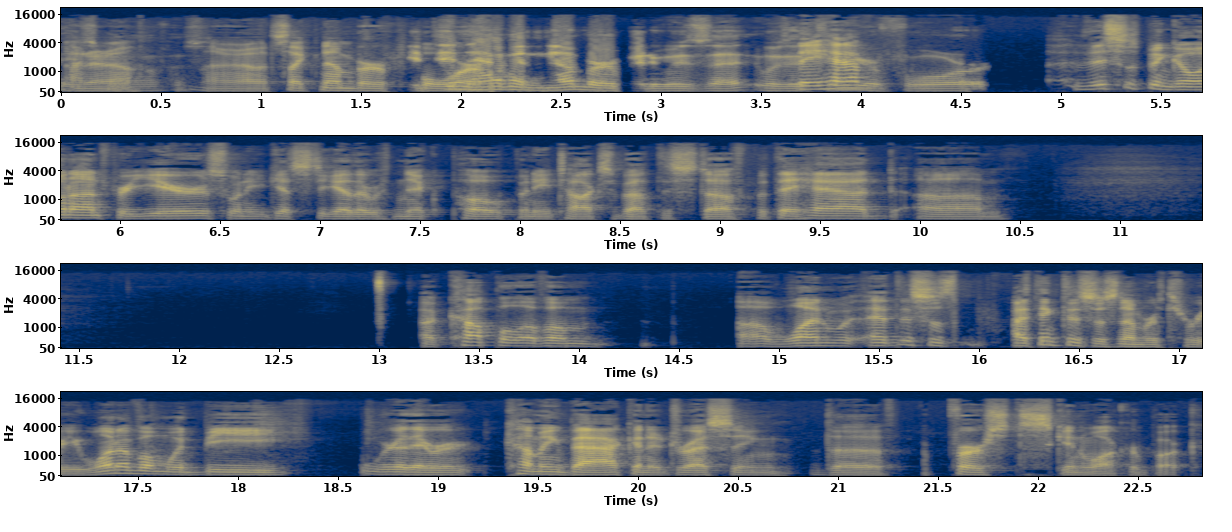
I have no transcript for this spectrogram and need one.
I basement don't know. office? I don't know. It's like number It four. didn't have a number, but it was that. Was it They three have- or four? this has been going on for years when he gets together with Nick Pope and he talks about this stuff. But they had um, a couple of them. Uh, one, this is, I think this is number three. One of them would be where they were coming back and addressing the first Skinwalker book.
